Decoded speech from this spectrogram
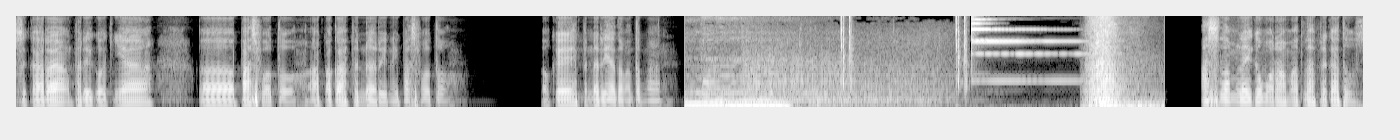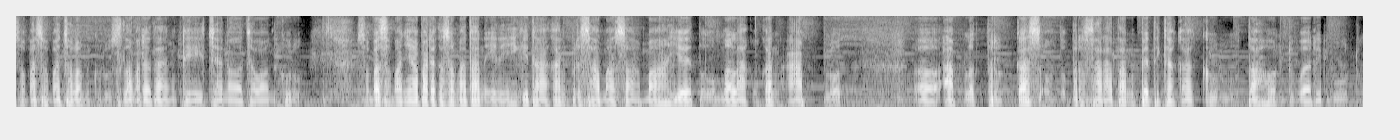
sekarang berikutnya uh, pas foto. Apakah benar ini pas foto? Oke, benar ya teman-teman. Assalamualaikum warahmatullahi wabarakatuh Sobat-sobat calon guru selamat datang di channel calon guru Sobat-sobatnya pada kesempatan ini kita akan bersama-sama yaitu melakukan upload uh, upload berkas untuk persyaratan P3K Guru tahun 2021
